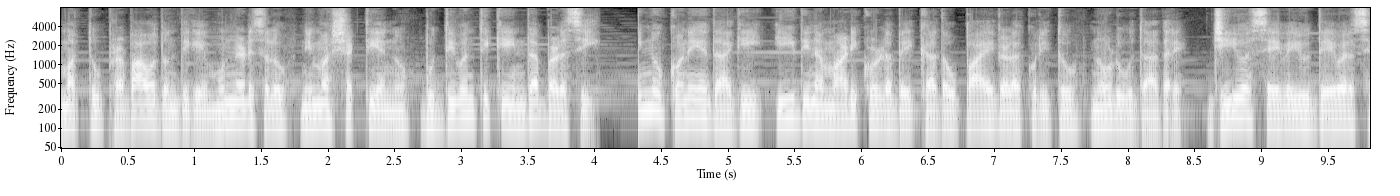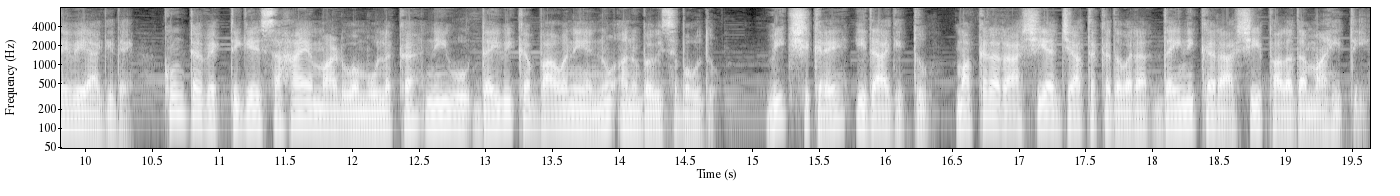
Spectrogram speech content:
ಮತ್ತು ಪ್ರಭಾವದೊಂದಿಗೆ ಮುನ್ನಡೆಸಲು ನಿಮ್ಮ ಶಕ್ತಿಯನ್ನು ಬುದ್ಧಿವಂತಿಕೆಯಿಂದ ಬಳಸಿ. ಇನ್ನು ಕೊನೆಯದಾಗಿ ಈ ದಿನ ಮಾಡಿಕೊಳ್ಳಬೇಕಾದ ಉಪಾಯಗಳ ಕುರಿತು ನೋಡುವುದಾದರೆ, ಜೀವ ಸೇವೆಯು ದೇವರ ಸೇವೆಯಾಗಿದೆ. ಕುಂಟ ವ್ಯಕ್ತಿಗೆ ಸಹಾಯ ಮಾಡುವ ಮೂಲಕ ನೀವು ದೈವಿಕ ಭಾವನೆಯನ್ನು ಅನುಭವಿಸಬಹುದು. ವೀಕ್ಷಕರೇ, ಇದಾಗಿತ್ತು ಮಕರ ರಾಶಿಯ ಜಾತಕದವರ ದೈನಿಕ ರಾಶಿ ಫಲದ ಮಾಹಿತಿ.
